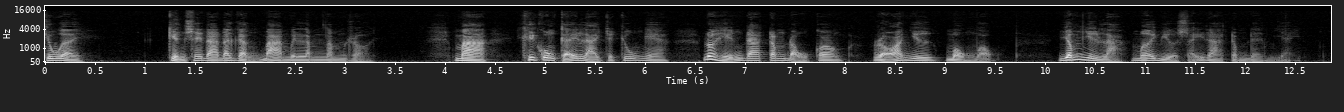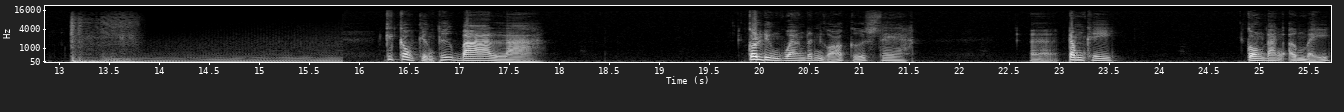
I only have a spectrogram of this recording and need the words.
Chú ơi, chuyện xảy ra đã gần 35 năm rồi. Mà khi con kể lại cho chú nghe, nó hiện ra trong đầu con rõ như mồn một, giống như là mới vừa xảy ra trong đêm vậy. Cái câu chuyện thứ ba là có liên quan đến gõ cửa xe. À, trong khi con đang ở Mỹ,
